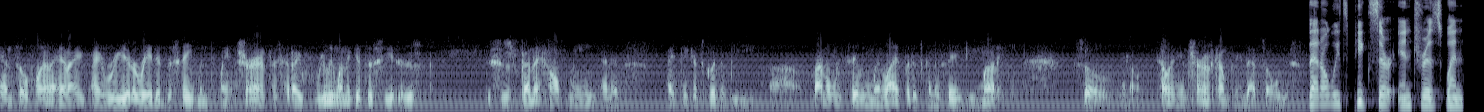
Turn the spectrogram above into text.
And so finally, and I, I reiterated the statement to my insurance. I said, I really want to get to Cedars. This is going to help me, and it's I think it's going to be uh, not only saving my life, but it's going to save you money. So, you know, telling the insurance company that's always that always piques their interest when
